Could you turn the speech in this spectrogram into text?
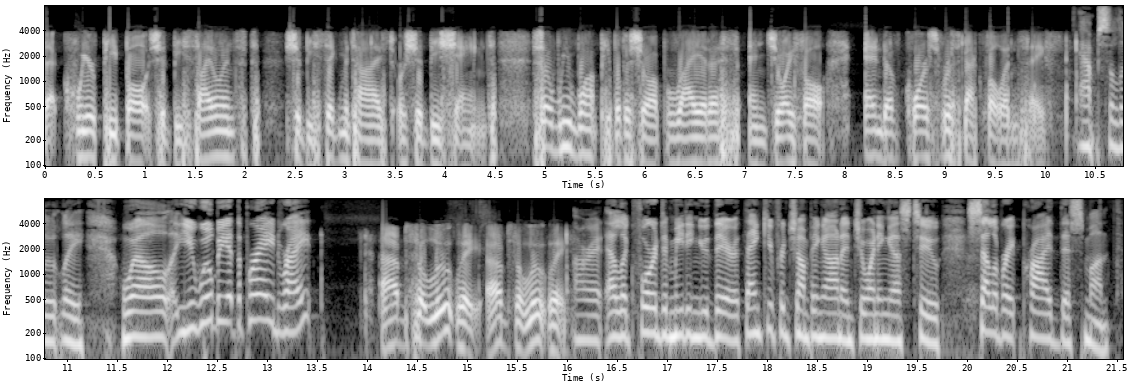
that queer people should be silenced, should be stigmatized, or should be shamed. So we want people to show up riotous and joyful, and of course, respectful and safe. Absolutely. Well, you will be at the parade, right? Absolutely, absolutely. All right. I look forward to meeting you there. Thank you for jumping on and joining us to celebrate Pride this month.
